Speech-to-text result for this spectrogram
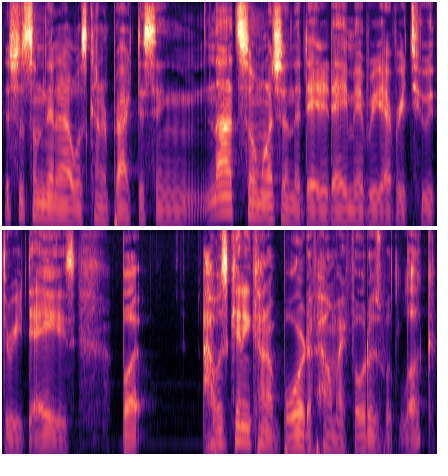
This was something that I was kind of practicing, not so much on the day to day, maybe every two, three days, but I was getting kind of bored of how my photos would look.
